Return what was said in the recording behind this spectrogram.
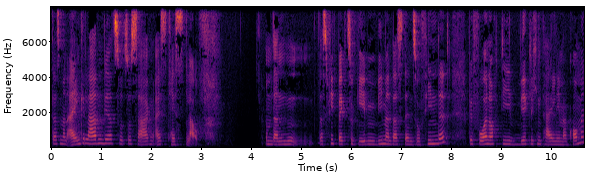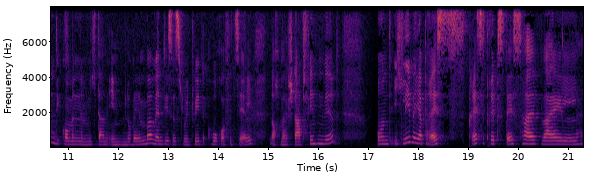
dass man eingeladen wird sozusagen als Testlauf um dann das Feedback zu geben, wie man das denn so findet, bevor noch die wirklichen Teilnehmer kommen. Die kommen nämlich dann im November, wenn dieses Retreat hochoffiziell nochmal stattfinden wird. Und ich liebe ja Press, Pressetrips deshalb, weil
